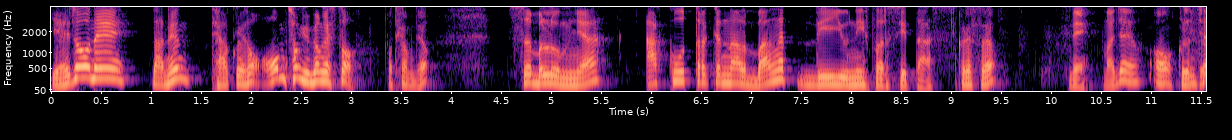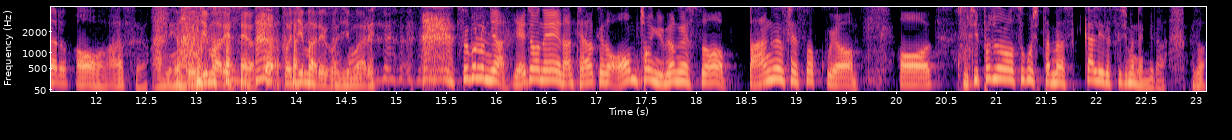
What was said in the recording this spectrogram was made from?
예전에 나는 대학교에서 엄청 유명했어. 어떻게 하면 돼요? Sebelumnya, aku terkenal banget di universitas. 그랬어요? 네, 맞아요. 어, 그랬어요? 진짜로. 어, 알았어요. 아니요, 거짓말했어요. 거짓말이에요, 거짓말이. 스불룸냐 예전에 난 대학교에서 엄청 유명했어 방을 했었고요 어 굳이 표준어로 쓰고 싶다면 스칼리를 쓰시면 됩니다 그래서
